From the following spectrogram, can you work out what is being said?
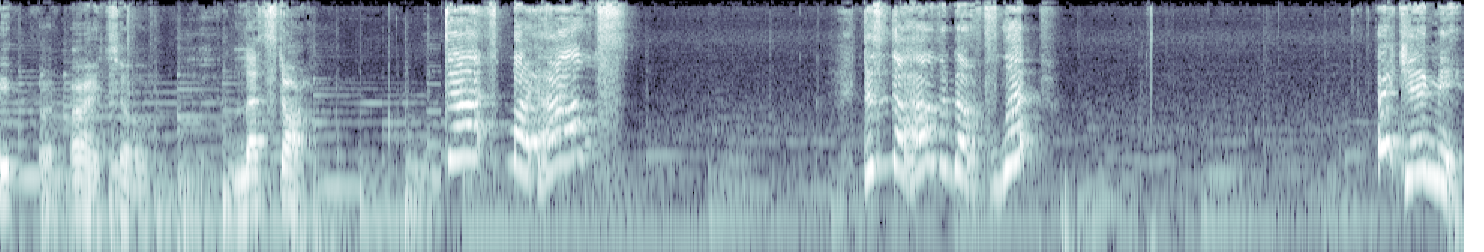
Uh, alright, so let's start. That's my house! This is the house I'm gonna flip? Kidding me?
